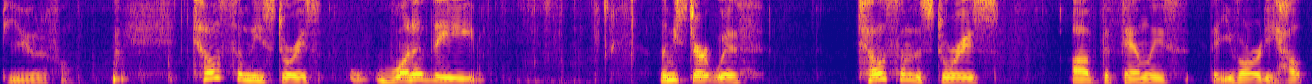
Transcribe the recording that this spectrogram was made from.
Beautiful. Tell us some of these stories. One of the, let me start with, tell us some of the stories of the families that you've already helped,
